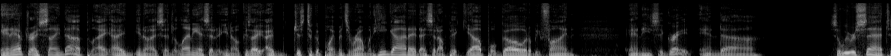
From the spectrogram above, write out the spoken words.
And after I signed up, I, I you know I said to Lenny, I said, you know, because I, I just took appointments around when he got it. I said, I'll pick you up. We'll go. It'll be fine. And he said, Great. And uh, so we were set.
